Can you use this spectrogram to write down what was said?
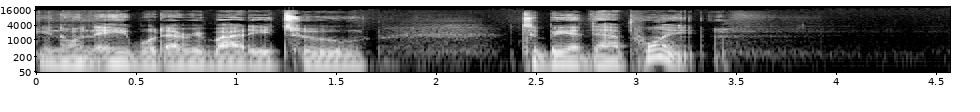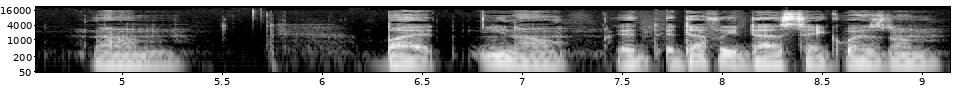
you know, enabled everybody to to be at that point. Um, but you know, it, it definitely does take wisdom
